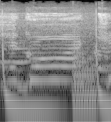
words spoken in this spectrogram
Chegou a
